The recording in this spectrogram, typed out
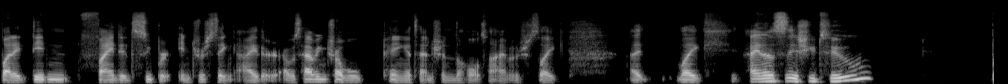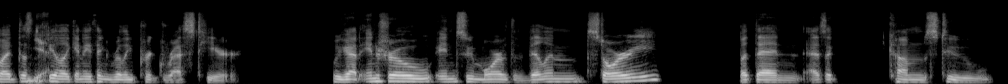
but I didn't find it super interesting either. I was having trouble paying attention the whole time. It was just like I like I know this is issue two, but it doesn't Yeah. feel like anything really progressed here. We got intro into more of the villain story, but then as it comes to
